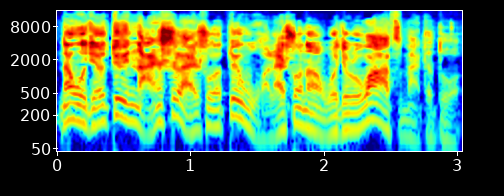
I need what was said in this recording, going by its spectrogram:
那我觉得对于男士来说，对我来说呢，我就是袜子买的多。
